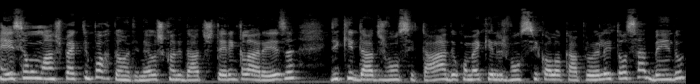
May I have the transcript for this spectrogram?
esse é um aspecto importante, né? Os candidatos terem clareza de que dados vão citar, de como é que eles vão se colocar para o eleitor, sabendo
